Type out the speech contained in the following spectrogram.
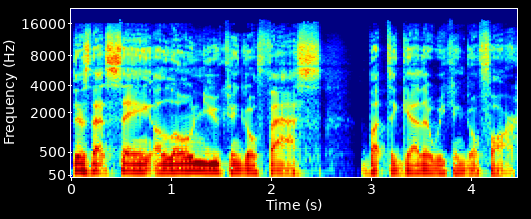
there's that saying, alone you can go fast, but together we can go far.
